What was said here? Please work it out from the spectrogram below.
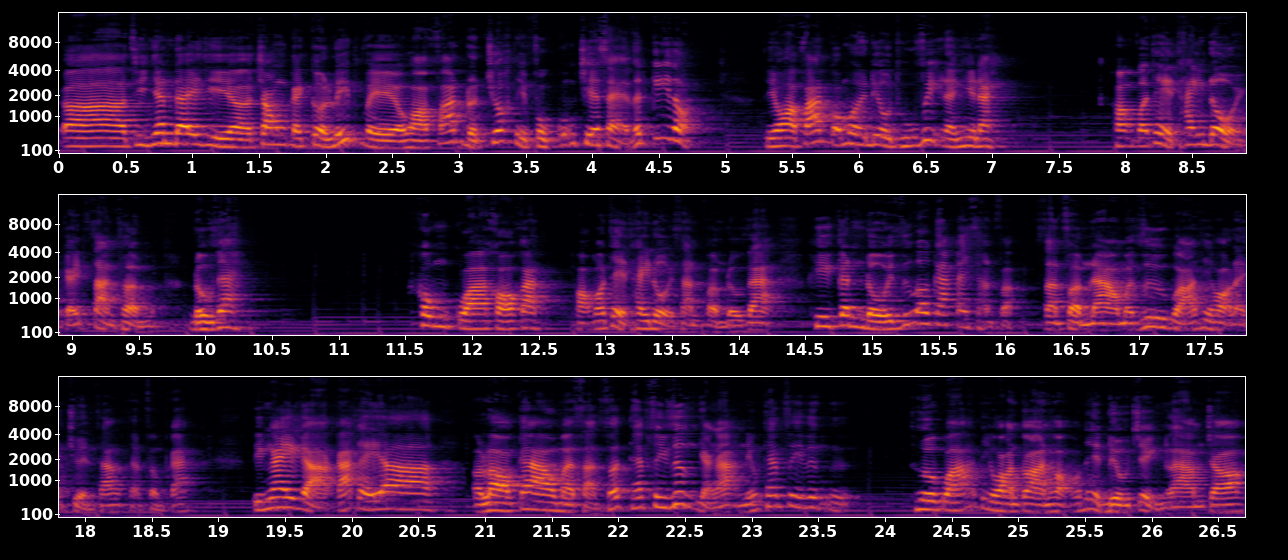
À, thì nhân đây thì à, trong cái clip về Hòa Phát đợt trước thì Phục cũng chia sẻ rất kỹ rồi thì Hòa Phát có một điều thú vị là như này họ có thể thay đổi cái sản phẩm đầu ra. Không quá khó khăn họ có thể thay đổi sản phẩm đầu ra. Khi cân đối giữa các cái sản phẩm sản phẩm nào mà dư quá thì họ lại chuyển sang sản phẩm khác. Thì ngay cả các cái uh, lò cao mà sản xuất thép xây dựng chẳng hạn. Nếu thép xây dựng thừa quá thì hoàn toàn họ có thể điều chỉnh làm cho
